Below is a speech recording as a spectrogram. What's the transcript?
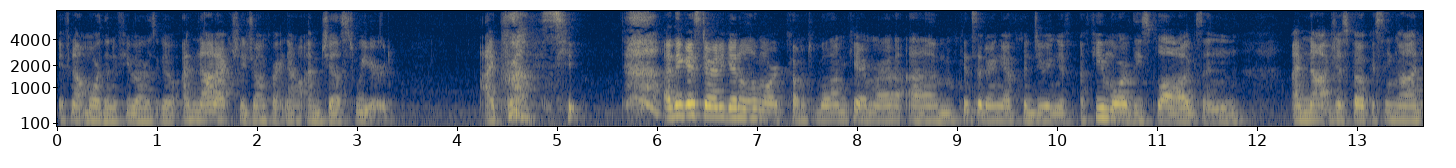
if not more than a few hours ago. I'm not actually drunk right now. I'm just weird. I promise you. I think I started to get a little more comfortable on camera, um, considering I've been doing a, a few more of these vlogs and I'm not just focusing on,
